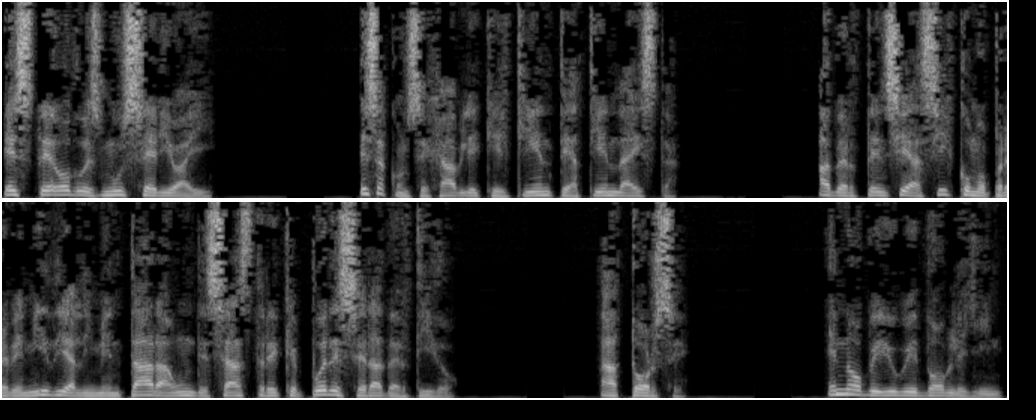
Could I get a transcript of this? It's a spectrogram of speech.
Este odo es muy serio ahí. Es aconsejable que el cliente atienda esta advertencia así como prevenir y alimentar a un desastre que puede ser advertido. 14. En OBW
